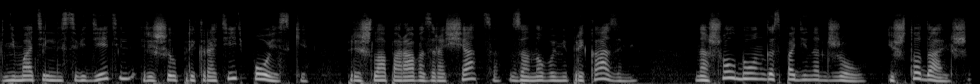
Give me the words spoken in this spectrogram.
Внимательный свидетель решил прекратить поиски. Пришла пора возвращаться за новыми приказами. Нашел бы он господина Джоу. И что дальше?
